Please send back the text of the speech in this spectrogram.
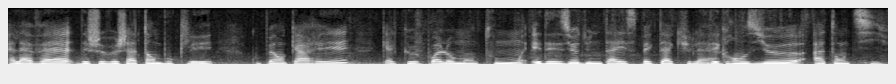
Elle avait des cheveux châtains bouclés, coupés en carré, quelques poils au menton et des yeux d'une taille spectaculaire, des grands yeux attentifs.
